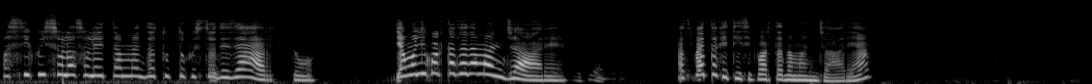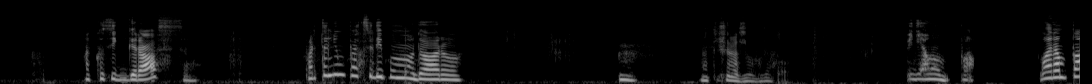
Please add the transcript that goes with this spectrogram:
Ma sei qui sola soletta in mezzo a tutto questo deserto? Diamogli qualcosa da mangiare. Aspetta che ti si porta da mangiare, eh? È così grosso. Portagli un pezzo di pomodoro. Mm. Metticela sopra. Vediamo un po'. Guarda un po'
